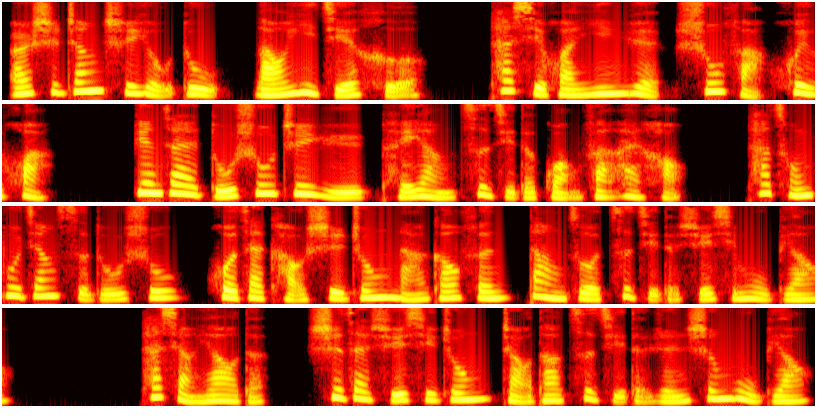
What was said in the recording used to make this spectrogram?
而是张弛有度、劳逸结合。他喜欢音乐、书法、绘画，便在读书之余培养自己的广泛爱好。他从不将死读书或在考试中拿高分当做自己的学习目标。他想要的是在学习中找到自己的人生目标，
